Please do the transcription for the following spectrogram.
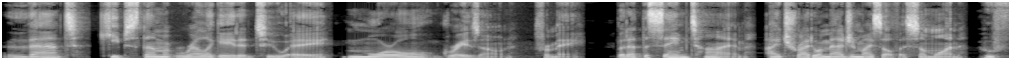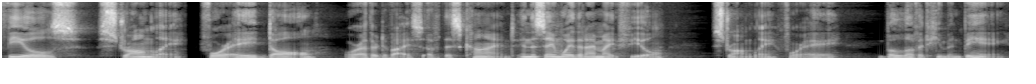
that keeps them relegated to a moral gray zone for me. But at the same time, I try to imagine myself as someone who feels strongly for a doll or other device of this kind, in the same way that I might feel strongly for a beloved human being.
